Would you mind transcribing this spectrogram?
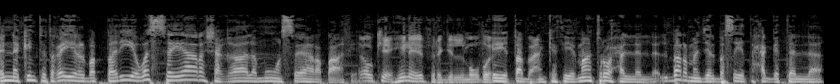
إنك أنت تغير البطارية والسيارة شغالة مو السيارة طافية. أوكي هنا يفرق الموضوع. إي طبعا كثير. ما تروح ال- ال- البرمجة البسيطة حقت ال-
